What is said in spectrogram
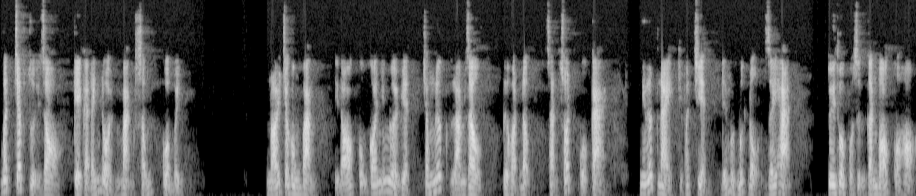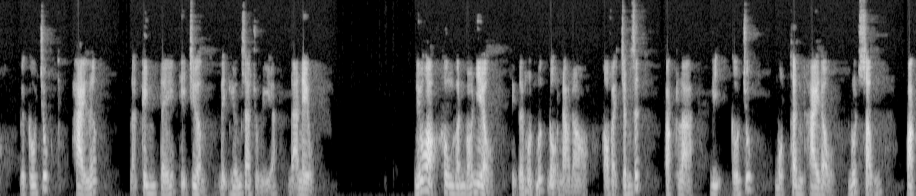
bất chấp rủi ro kể cả đánh đổi mạng sống của mình. Nói cho công bằng thì đó cũng có những người Việt trong nước làm giàu từ hoạt động sản xuất của cải, nhưng lớp này chỉ phát triển đến một mức độ giới hạn, tùy thuộc vào sự gắn bó của họ với cấu trúc hai lớp là kinh tế thị trường định hướng xã chủ nghĩa đã nêu. Nếu họ không gắn bó nhiều thì tới một mức độ nào đó họ phải chấm dứt hoặc là bị cấu trúc một thân hai đầu nuốt sống hoặc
